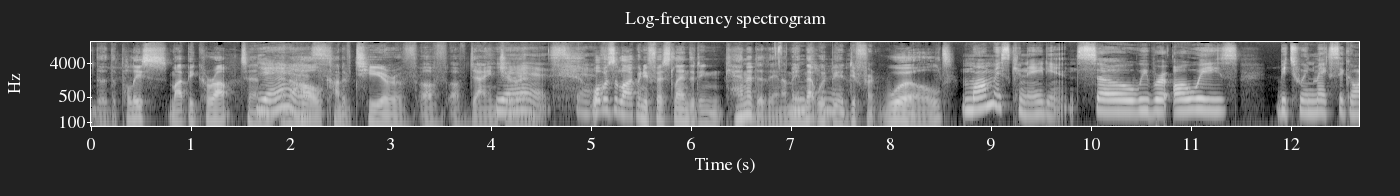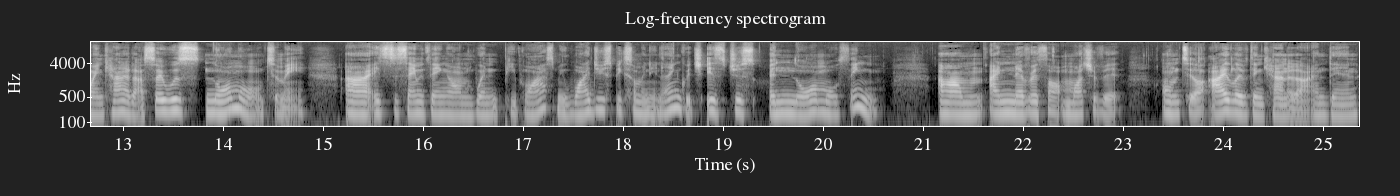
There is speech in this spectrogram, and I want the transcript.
the, the police might be corrupt and, and a whole kind of tier of, of, of danger. Yes, yes. What was it like when you first landed in Canada then? I mean, that would be a different world. Mom is Canadian, so we were always between Mexico and Canada, so it was normal to me. Uh, it's the same thing on when people ask me, "Why do you speak so many language?" It's just a normal thing. Um, I never thought much of it until I lived in Canada, and then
